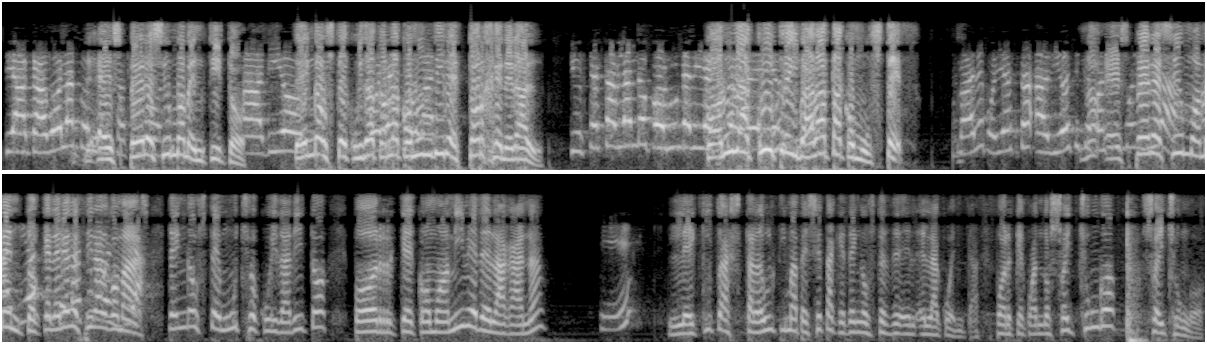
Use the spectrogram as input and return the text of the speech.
Se acabó la conversación. espérese un momentito. Adiós. Tenga usted cuidado que habla con un director general. Si usted está hablando con una directora Con una de- cutre y barata como usted. Vale, pues ya está. Adiós y que No, pase un espérese día. un momento, Adiós que y le voy a decir un algo más. Tenga usted mucho cuidadito, porque como a mí me dé la gana, ¿Sí? le quito hasta la última peseta que tenga usted en la cuenta. Porque cuando soy chungo, soy chungo.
